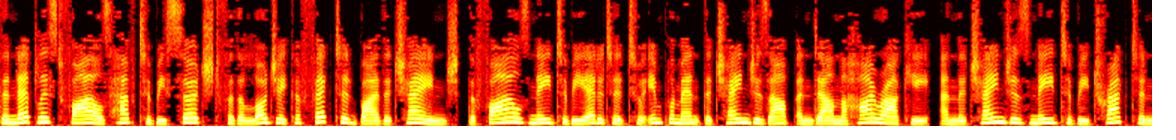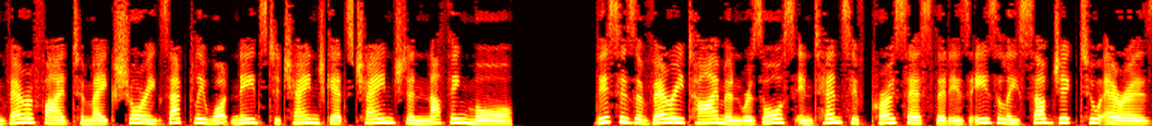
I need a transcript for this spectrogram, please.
The netlist files have to be searched for the logic affected by the change, the files need to be edited to implement the changes up and down the hierarchy, and the changes need to be tracked and verified to make sure exactly what needs to change gets changed and nothing more. This is a very time and resource intensive process that is easily subject to errors.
